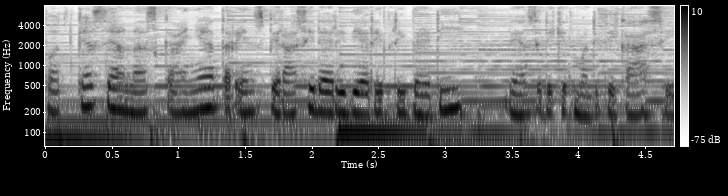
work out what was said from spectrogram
Podcast yang naskahnya terinspirasi dari diary pribadi dengan sedikit modifikasi.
